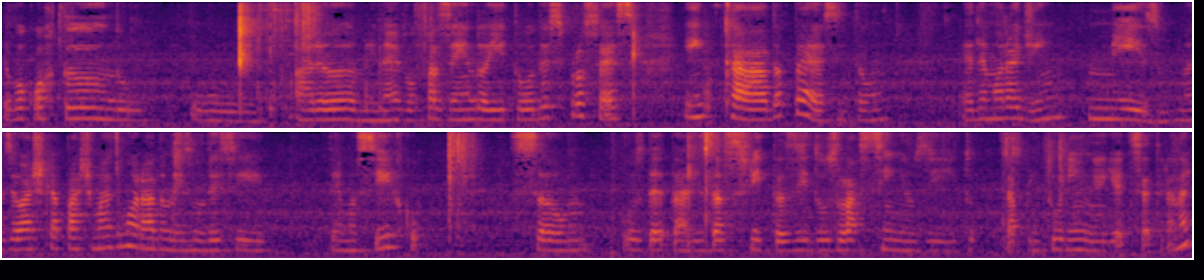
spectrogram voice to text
eu vou cortando o arame, né? Vou fazendo aí todo esse processo em cada peça. Então, é demoradinho mesmo. Mas eu acho que a parte mais demorada mesmo desse tema circo são os detalhes das fitas e dos lacinhos e do, da pinturinha e etc, né?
